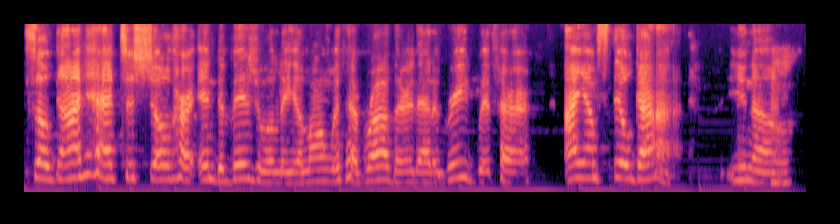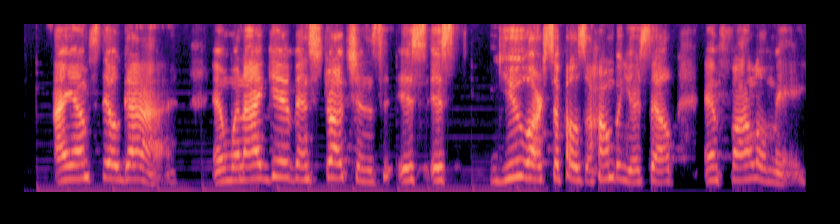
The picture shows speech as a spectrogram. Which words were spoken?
So God had to show her individually, along with her brother that agreed with her, I am still God, you know, mm-hmm. I am still God. And when I give instructions, it's, it's you are supposed to humble yourself and follow me,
